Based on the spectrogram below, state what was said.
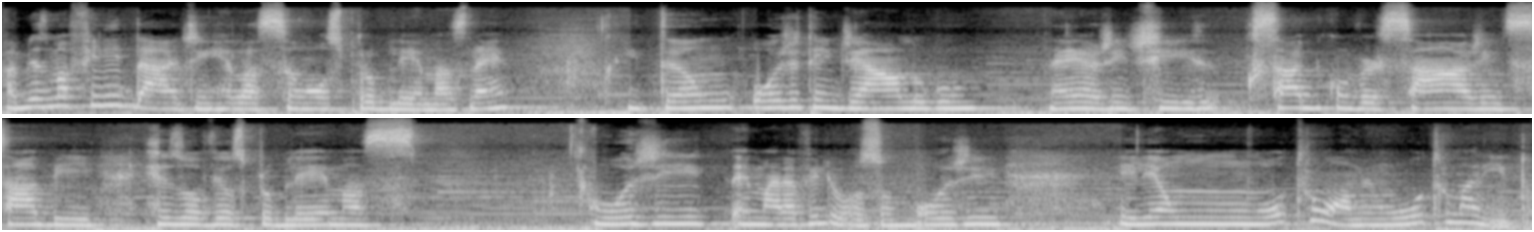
a mesma afinidade em relação aos problemas, né? Então, hoje tem diálogo, né? A gente sabe conversar, a gente sabe resolver os problemas. Hoje é maravilhoso. Hoje ele é um outro homem, um outro marido.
